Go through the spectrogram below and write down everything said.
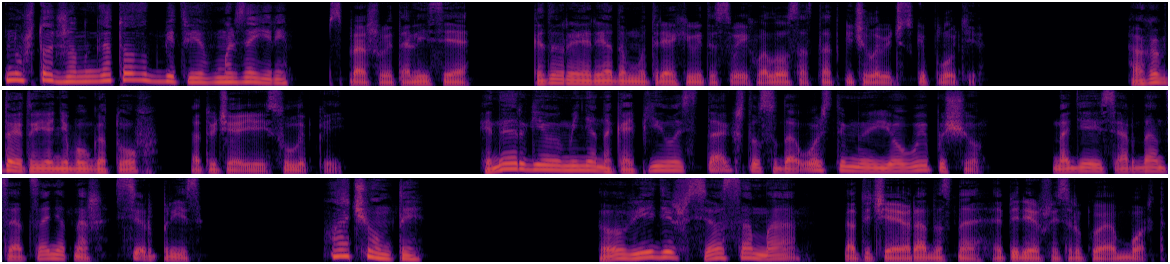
«Ну что, Джон, готов к битве в Мальзаире?» — спрашивает Алисия, которая рядом утряхивает из своих волос остатки человеческой плоти. «А когда это я не был готов?» — отвечаю ей с улыбкой. «Энергия у меня накопилась, так что с удовольствием ее выпущу. Надеюсь, орданцы оценят наш сюрприз». «О чем ты?» «Увидишь все сама», — отвечаю радостно, оперевшись рукой о борт.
